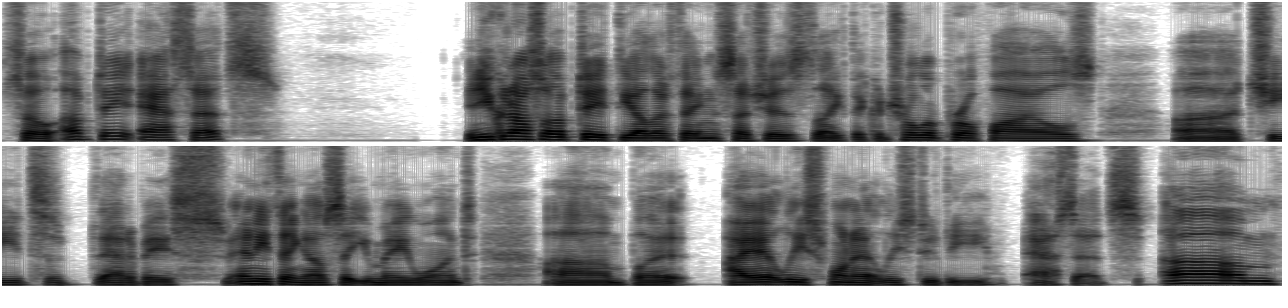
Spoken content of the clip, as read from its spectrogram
So update assets, and you could also update the other things such as like the controller profiles, uh, cheats, database, anything else that you may want. Um, but I at least want to at least do the assets. Um,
